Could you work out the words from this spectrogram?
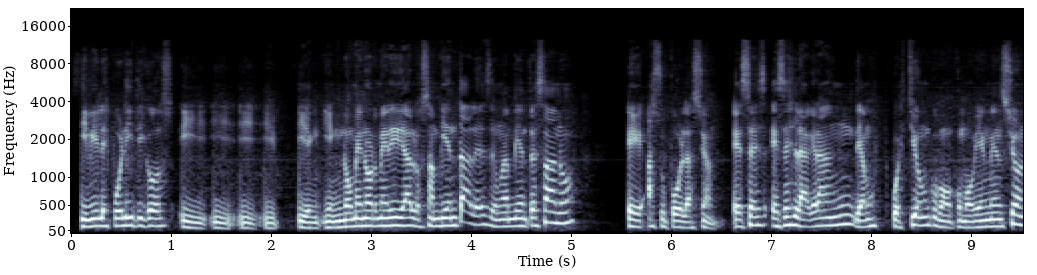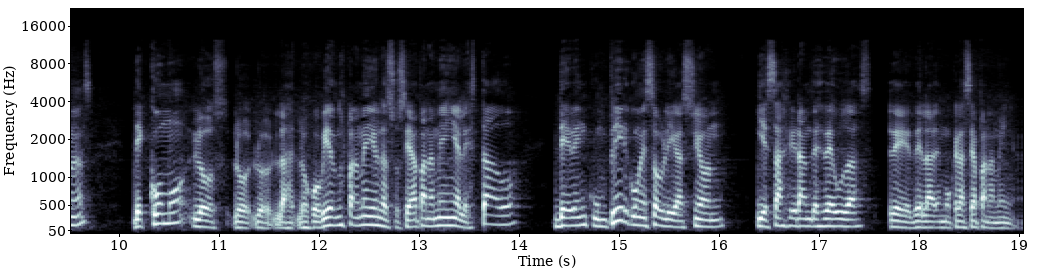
civiles, políticos y, en, no menor medida los ambientales, de un ambiente sano, eh, a su población. Esa es, esa es la gran, digamos, cuestión, como, como bien mencionas, de cómo los, los gobiernos panameños, la sociedad panameña, el Estado, deben cumplir con esa obligación y esas grandes deudas de, la democracia panameña.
